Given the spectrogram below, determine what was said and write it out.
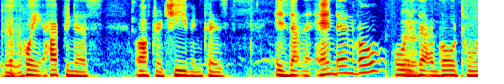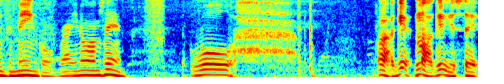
Mhm. equate happiness after achieving because is that the end end goal or is Mhm. that a goal towards the main goal? Right? You know what I'm saying? Well, alright, I get no, I get what you say.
